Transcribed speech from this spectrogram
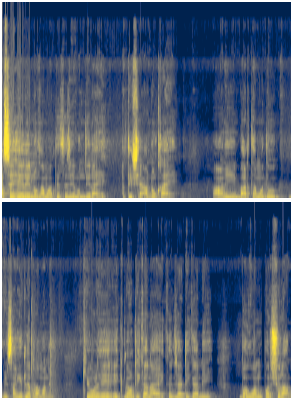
असे हे रेणुका मातेचं जे मंदिर आहे अतिशय अनोखं आहे. आणि भारतामधून मी सांगितल्याप्रमाणे केवळ हे एकमेव ठिकाण आहे की ज्या ठिकाणी भगवान परशुराम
